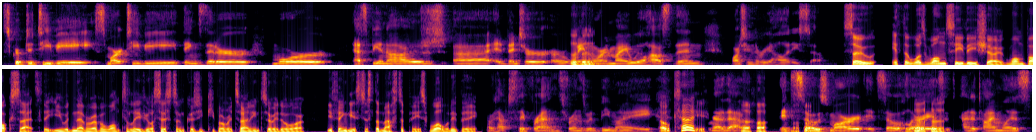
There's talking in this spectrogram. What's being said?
scripted TV, smart TV, things that are more espionage, uh, adventure are way Mhm. more in my wheelhouse than watching the reality stuff. So, if there was one TV show, one box set that you would never ever want to leave your system because you keep on returning to it, or you think it's just the masterpiece, what would it be? I would have to say Friends. Friends would be my Okay. you know that Uh-huh. it's so smart, it's so hilarious, Uh-huh. it's kind of timeless,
